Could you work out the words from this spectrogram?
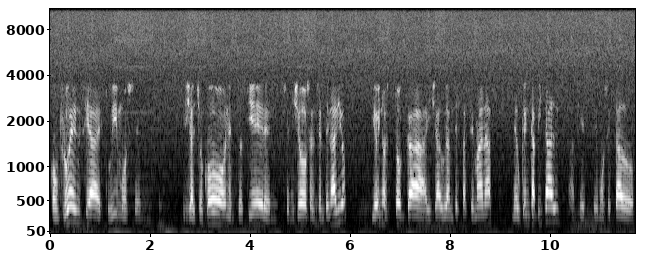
confluencia, estuvimos en Villa El Chocón, en Plotier, en Cenillosa, en Centenario, y hoy nos toca, y ya durante estas semanas, Neuquén Capital, así es que hemos estado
